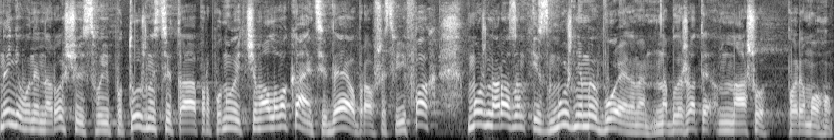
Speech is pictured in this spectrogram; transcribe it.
Нині вони нарощують свої потужності та пропонують чимало вакансій, де, обравши свій фах, можна разом із мужніми воїнами наближати нашу перемогу.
